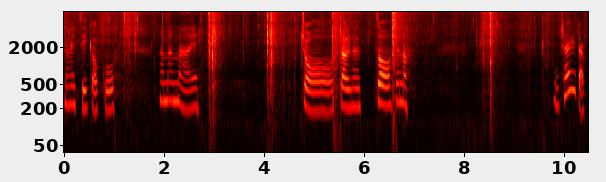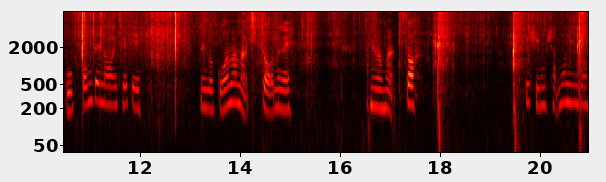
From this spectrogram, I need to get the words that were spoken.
nó mới chỉ có cú mà mà cho trời nó cho thế nào? Mình trả cú bóng tên nói thế kìa. Này có của mà mà trọ người mà mà so cái gì một sản món trong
